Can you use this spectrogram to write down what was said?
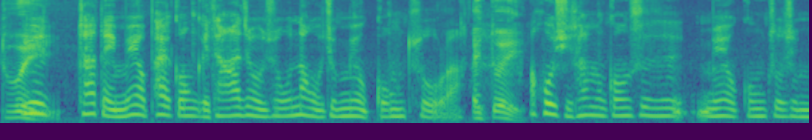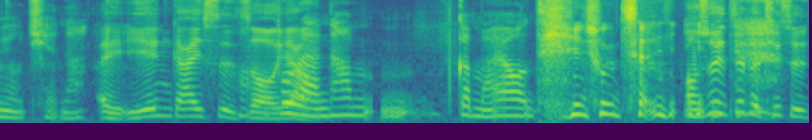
对，因为他等于没有派工给他，他就说那我就没有工作了。哎，对，或许他们公司没有工作就没有钱啊。哎，应该是这样，不然他干嘛要提出争议？哦，所以这个其实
